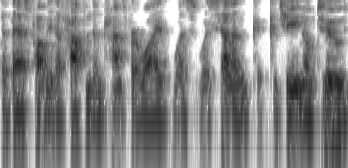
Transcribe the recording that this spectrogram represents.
the best probably that happened in transfer wise was was selling C- to mm-hmm.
